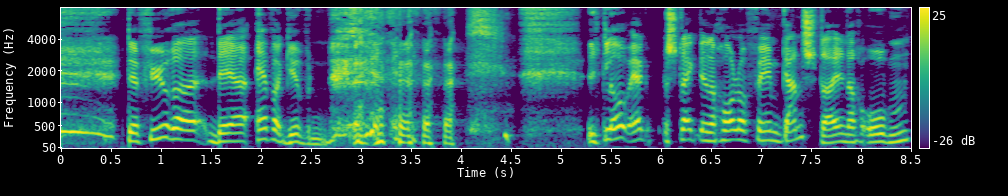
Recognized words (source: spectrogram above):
der Führer der Ever Given. ich glaube, er steigt in der Hall of Fame ganz steil nach oben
